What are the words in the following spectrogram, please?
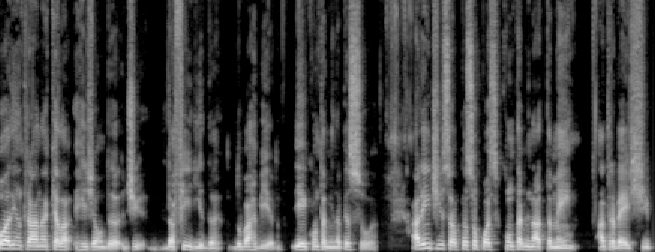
podem entrar naquela região da, de, da ferida do barbeiro e aí contamina a pessoa. Além disso, a pessoa pode se contaminar também através de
